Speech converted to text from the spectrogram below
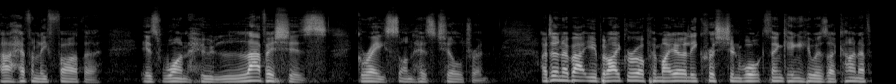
our Heavenly Father, is one who lavishes grace on His children? I don't know about you, but I grew up in my early Christian walk thinking he was a kind of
